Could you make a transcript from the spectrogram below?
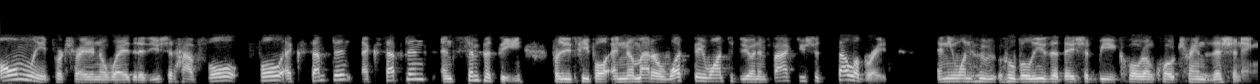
only portrayed in a way that is you should have full full acceptance, acceptance and sympathy for these people, and no matter what they want to do. And in fact, you should celebrate anyone who, who believes that they should be quote unquote transitioning.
